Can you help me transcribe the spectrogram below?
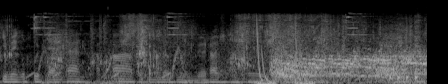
กับทำจีเมกับพูดแดงได้นะครับก็เป็นเหมือนเมลดาชาโต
